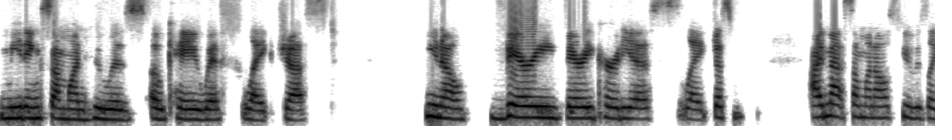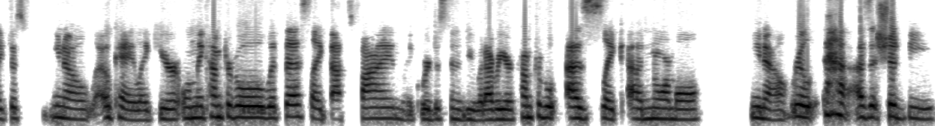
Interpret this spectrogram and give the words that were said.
meeting someone who is okay with like just you know very very courteous like just I met someone else who was like, just, you know, okay, like you're only comfortable with this, like that's fine. Like we're just going to do whatever you're comfortable as like a normal, you know, real as it should be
